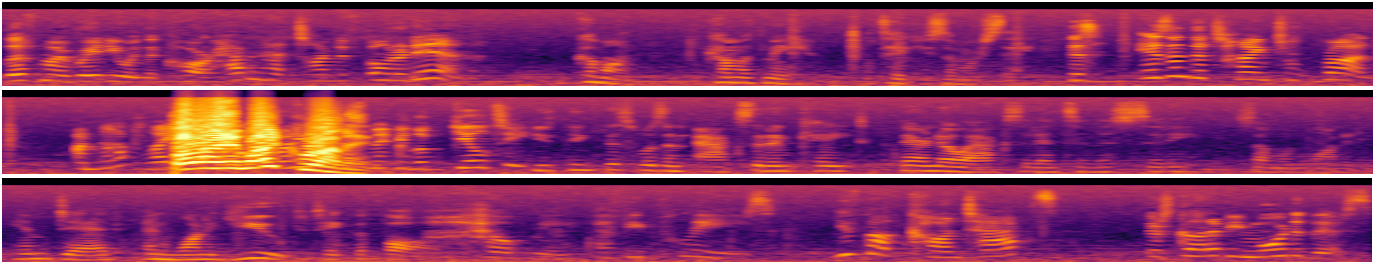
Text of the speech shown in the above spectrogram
Left my radio in the car, haven't had time to phone it in. Come on, come with me. I'll take you somewhere safe. This isn't the time to run. I'm not like But I like Running running. Just made me look guilty. You think this was an accident, Kate? There are no accidents in this city. Someone wanted him dead and wanted you to take the fall. Help me, Effie, please. You've got contacts. There's gotta be more to this.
